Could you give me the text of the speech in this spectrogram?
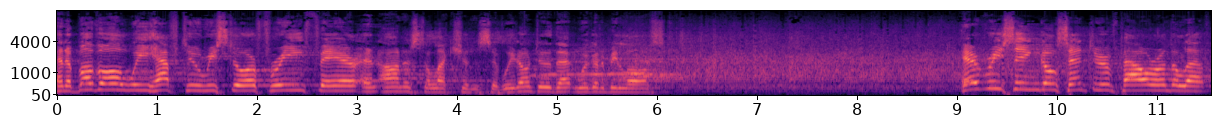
And above all, we have to restore free, fair, and honest elections. If we don't do that, we're going to be lost. Every single center of power on the left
